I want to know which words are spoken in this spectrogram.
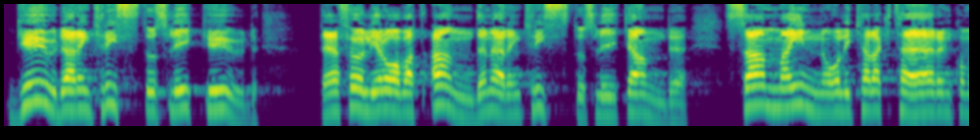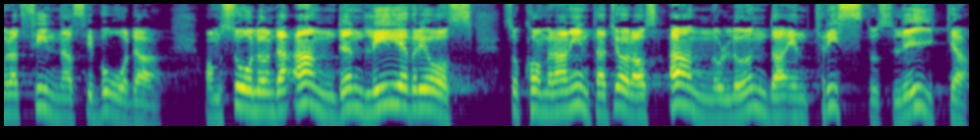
Gud är en Kristuslik Gud. Det följer av att Anden är en Kristuslik ande. Samma innehåll i karaktären kommer att finnas i båda. Om sålunda Anden lever i oss så kommer han inte att göra oss annorlunda än Kristuslika.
